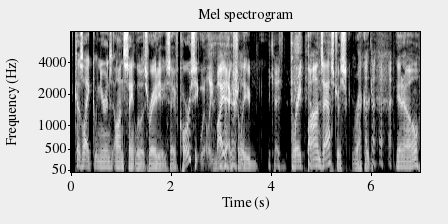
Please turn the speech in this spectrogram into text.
because like when you're in, on St. Louis radio, you say, "Of course he will. He might actually Okay. break Bonds' asterisk record." You know,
